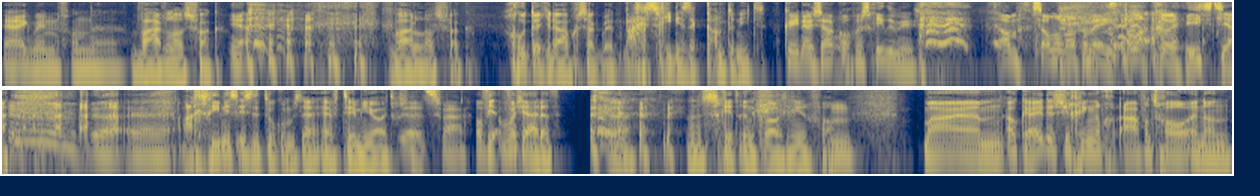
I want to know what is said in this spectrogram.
ja, ik ben van... Uh... Waardeloos vak. Ja. Waardeloos vak. Goed dat je daar opgezakt bent. Maar geschiedenis, dat kan toch niet? Kun je nou zakken oh. op geschiedenis? Het is allemaal al geweest. allemaal geweest, ja. ja, ja, ja. Maar geschiedenis is de toekomst, hè? Heeft Tim hier uitgezet. Dat is waar. Of, was jij dat? Ja. nee. Een schitterende quote in ieder geval. Mm. Maar um, oké, okay, dus je ging nog avondschool en dan...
